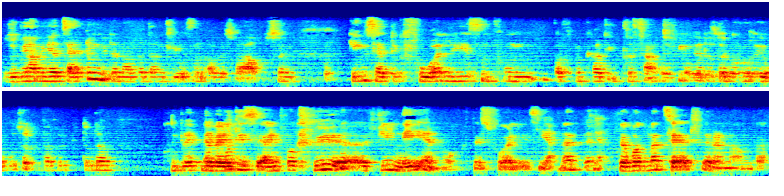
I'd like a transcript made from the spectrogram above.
also wir haben ja Zeitung miteinander dann gelesen, aber es war auch so ein gegenseitig Vorlesen von, was man gerade interessant findet oder kurios oder verrückt oder komplett. Ja, weil das einfach viel, äh, viel Nähe macht, das Vorlesen. Ja. Ja. Da hat man Zeit füreinander.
